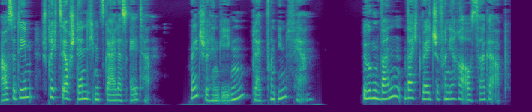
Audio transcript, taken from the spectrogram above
Außerdem spricht sie auch ständig mit Skylers Eltern. Rachel hingegen bleibt von ihnen fern. Irgendwann weicht Rachel von ihrer Aussage ab.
